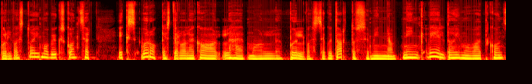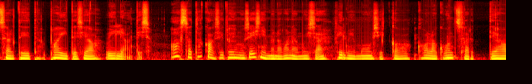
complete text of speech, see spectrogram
Põlvas toimub üks kontsert, eks võrokestel ole ka lähemal Põlvasse kui Tartusse minna ning veel toimuvad kontserdid Paides ja Viljandis. aasta tagasi toimus esimene Vanemuise filmimuusika galakontsert ja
